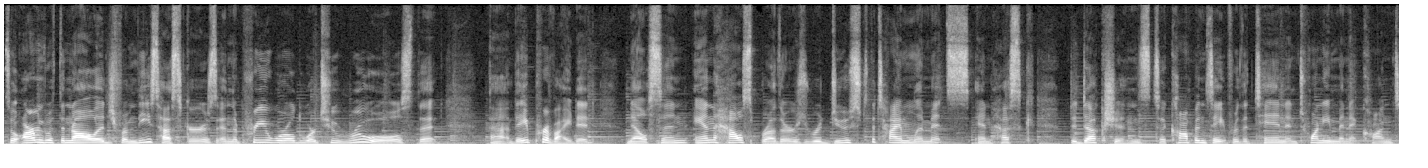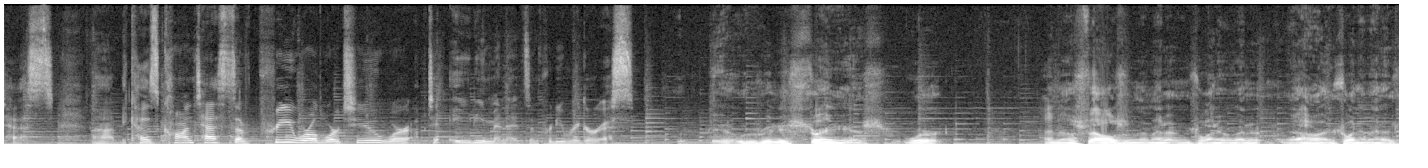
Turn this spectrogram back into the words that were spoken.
So armed with the knowledge from these Huskers and the pre-World War II rules that uh, they provided, Nelson and the House brothers reduced the time limits and Husk deductions to compensate for the 10 and 20 minute contests. Uh, because contests of pre-World War II were up to 80 minutes and pretty rigorous. It was really strenuous work. And those fellows in the minute and 20 minutes, the hour and 20 minutes,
